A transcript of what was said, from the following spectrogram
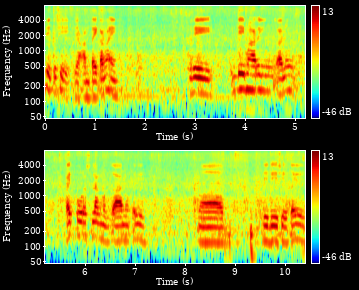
Hindi kasi antay ka nga eh. Kasi hindi maring ano kahit oras lang mag ano kayo eh. mag diesel kayo eh.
